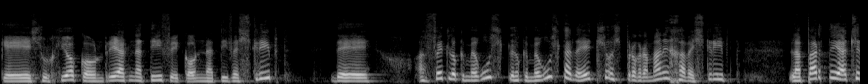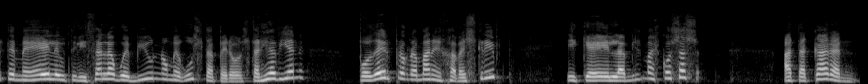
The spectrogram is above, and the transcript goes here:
que surgió con React Native y con Native Script de, en fait, lo que me gusta, lo que me gusta de hecho es programar en JavaScript. La parte HTML, utilizar la WebView no me gusta, pero estaría bien poder programar en JavaScript y que las mismas cosas atacaran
